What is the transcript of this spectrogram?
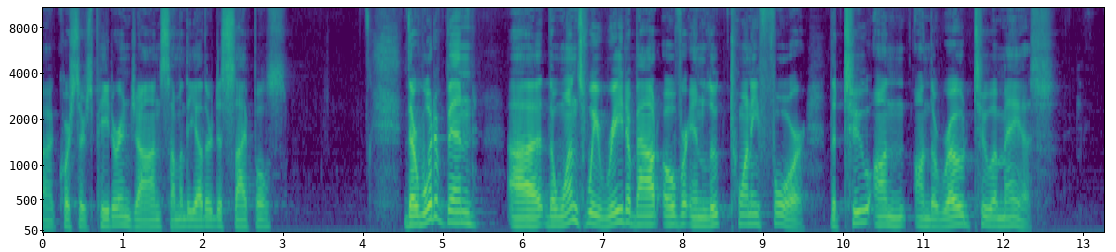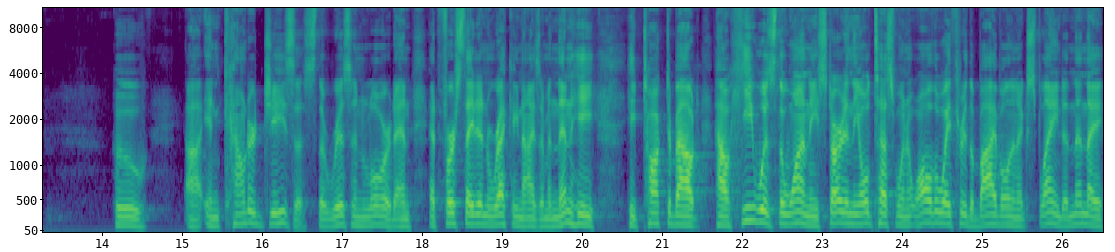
Uh, of course, there's Peter and John, some of the other disciples. There would have been uh, the ones we read about over in Luke 24, the two on, on the road to Emmaus, who uh, encountered Jesus, the risen Lord. And at first they didn't recognize him. And then he, he talked about how he was the one. He started in the Old Testament all the way through the Bible and explained. And then they,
